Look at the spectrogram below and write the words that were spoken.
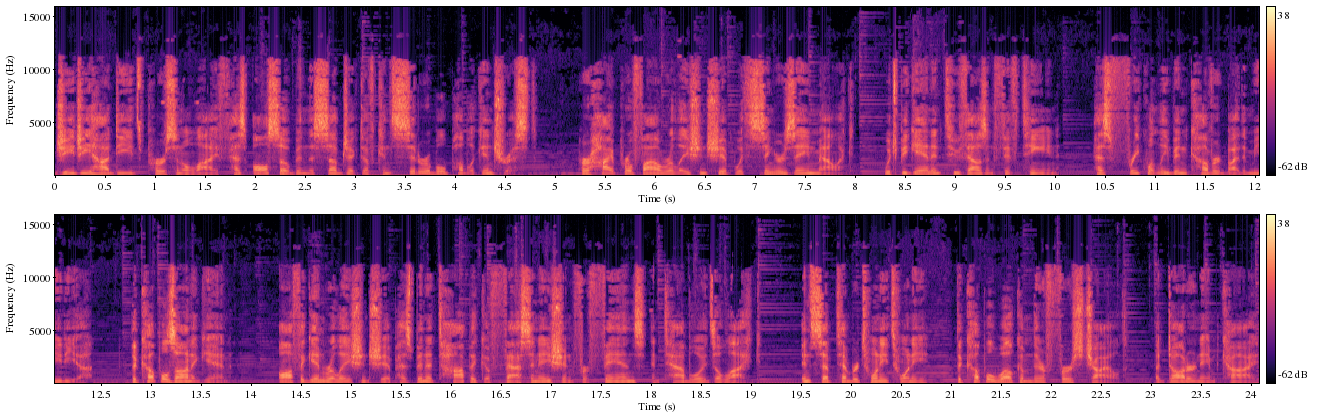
Gigi Hadid's personal life has also been the subject of considerable public interest. Her high-profile relationship with singer Zayn Malik, which began in 2015, has frequently been covered by the media. The couple's on-again, off-again relationship has been a topic of fascination for fans and tabloids alike. In September 2020, the couple welcomed their first child, a daughter named Khai,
